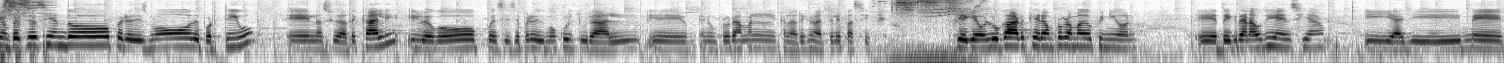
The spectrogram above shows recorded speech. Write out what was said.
Yo empecé haciendo periodismo deportivo en la ciudad de Cali y luego pues hice periodismo cultural eh, en un programa en el canal regional Telepacífico. Llegué a un lugar que era un programa de opinión eh, de gran audiencia y allí me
